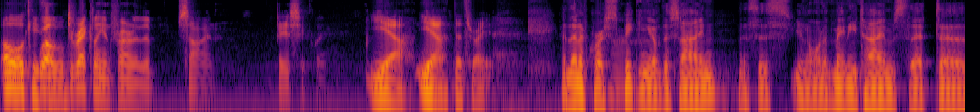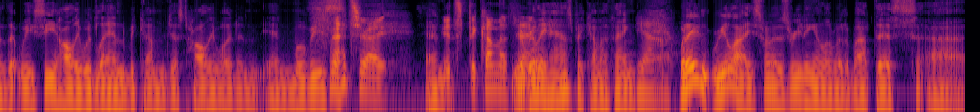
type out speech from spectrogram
Oh, okay. well, so directly in front of the sign, basically. yeah, yeah, that's right. And then, of course, speaking of the sign, this is you know one of many times that uh, that we see Hollywoodland become just Hollywood in, in movies. That's right. and It's become a thing. it really has become a thing. Yeah. What I didn't realize when I was reading a little bit about this, uh,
